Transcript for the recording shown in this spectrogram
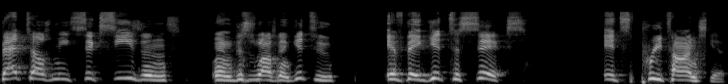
that tells me six seasons, and this is what I was gonna get to. If they get to six, it's pre-time skip.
